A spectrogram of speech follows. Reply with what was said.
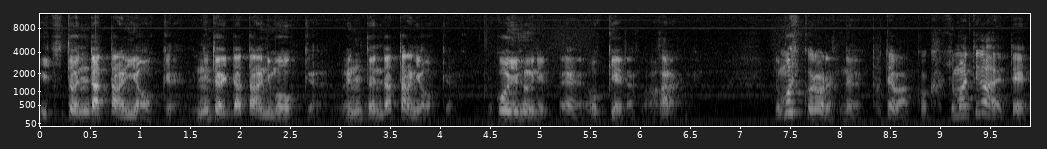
1と2だったら2は OK。2と1だったら2も OK。2と2だったら2は OK。こういうふうに、えー、OK だとわからない。もしこれをですね、例えばこう書き間違えて、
